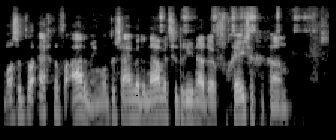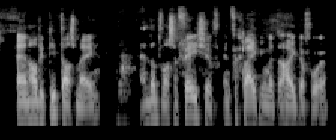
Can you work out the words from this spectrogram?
was het wel echt een verademing. Want toen zijn we daarna met z'n drie naar de Vogezen gegaan. En had ik die tas mee. En dat was een feestje in vergelijking met de hike daarvoor.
